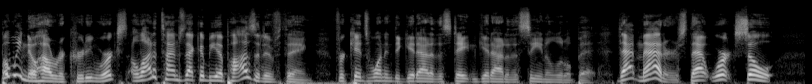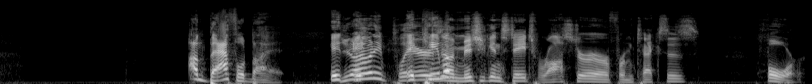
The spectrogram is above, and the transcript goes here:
But we know how recruiting works. A lot of times that could be a positive thing for kids wanting to get out of the state and get out of the scene a little bit. That matters. That works. So I'm baffled by it. it you know it, how many players on up- Michigan State's roster are from Texas? Four.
